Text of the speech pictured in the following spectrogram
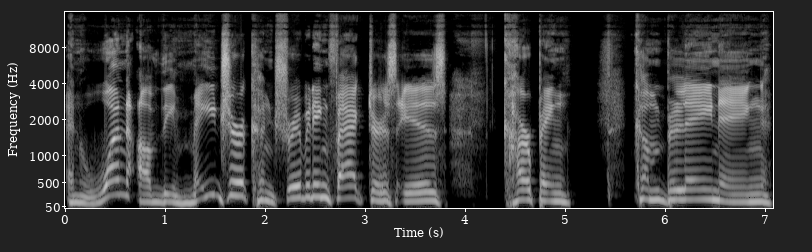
And one of the major contributing factors is carping complaining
